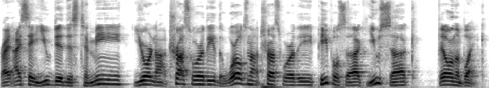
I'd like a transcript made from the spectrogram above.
right? I say, you did this to me. You're not trustworthy. The world's not trustworthy. People suck. You suck. Fill in the blank.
